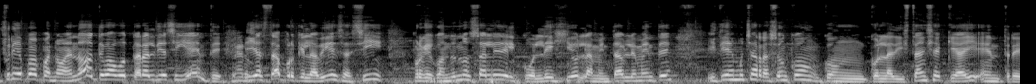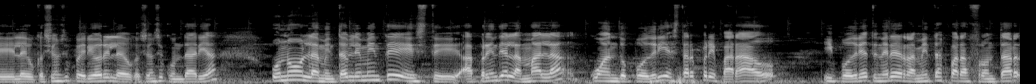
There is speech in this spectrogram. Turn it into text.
fría papas, no, no, te va a votar al día siguiente. Y ya está, porque la vida es así. Porque cuando uno sale del colegio, lamentablemente, y tienes mucha razón con, con la distancia que hay entre la educación superior y la educación secundaria, uno lamentablemente este, aprende a la mala cuando podría estar preparado y podría tener herramientas para afrontar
